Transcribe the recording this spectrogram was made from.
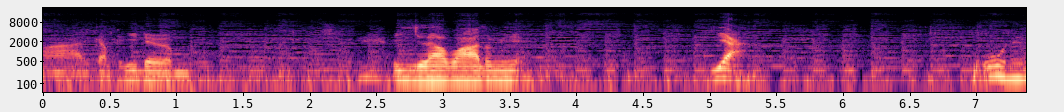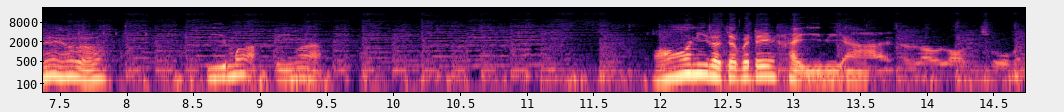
มากลับไปที่เดิม อีลาวาตรงนี้อย่าโอ้แน่ๆแล้วเหรอ ดีมากดีมาก อ๋อ นี่เราจะไปได้ไข่ EBR เดี๋ยวเรารอโชว์กัน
